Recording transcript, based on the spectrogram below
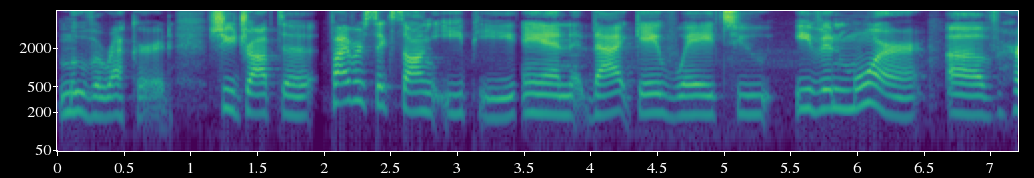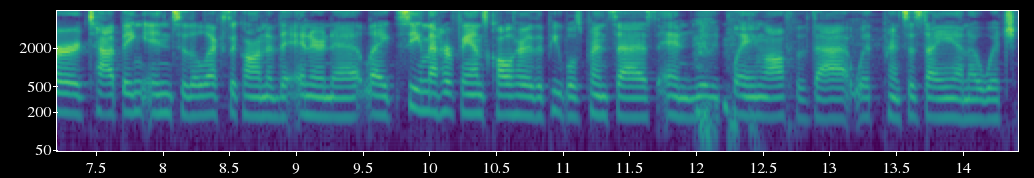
move a record. She dropped a five or six song EP, and that gave way to even more of her tapping into the lexicon of the internet, like seeing that her fans call her the people's princess and really playing off of that with Princess Diana, which,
